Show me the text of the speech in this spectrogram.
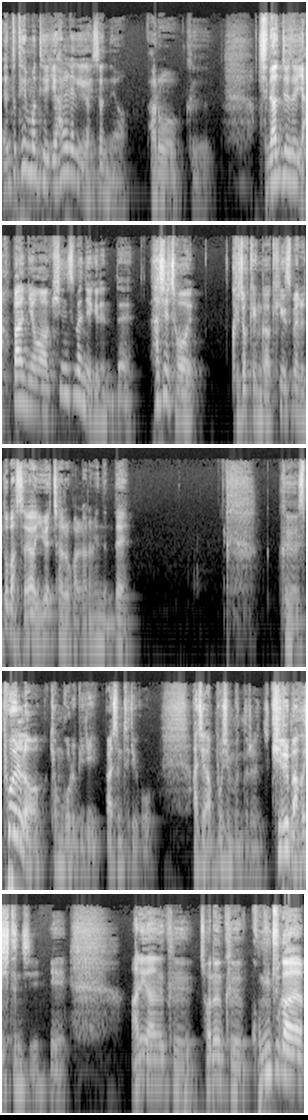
엔터테인먼트 얘기 할 얘기가 있었네요. 바로 그, 지난주에 약반 영화 킹스맨 얘기를 했는데, 사실 저 그저께인가 킹스맨을 또 봤어요. 2회차로 관람을 했는데, 그, 스포일러 경고를 미리 말씀드리고, 아직 안 보신 분들은 귀를 막으시든지, 예. 아니, 나는 그, 저는 그, 공주가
